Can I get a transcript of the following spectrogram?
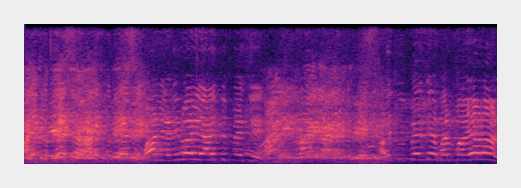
அழைத்து பேசு. மாநில நிர்வாகிகளை அழைத்து பேசு. அழைத்து பேச மறுப்பாயானால்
